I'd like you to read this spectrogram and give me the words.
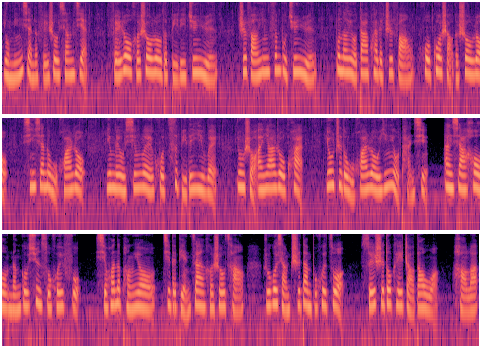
有明显的肥瘦相间，肥肉和瘦肉的比例均匀，脂肪应分布均匀，不能有大块的脂肪或过少的瘦肉。新鲜的五花肉应没有腥味或刺鼻的异味。用手按压肉块。优质的五花肉应有弹性，按下后能够迅速恢复。喜欢的朋友记得点赞和收藏。如果想吃但不会做，随时都可以找到我。好了，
